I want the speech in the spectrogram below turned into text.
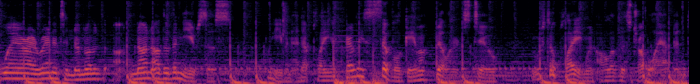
where I ran into none other, uh, none other than Jusis. We even end up playing a fairly civil game of billiards, too. We were still playing when all of this trouble happened.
